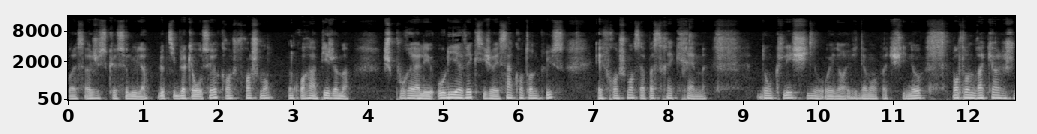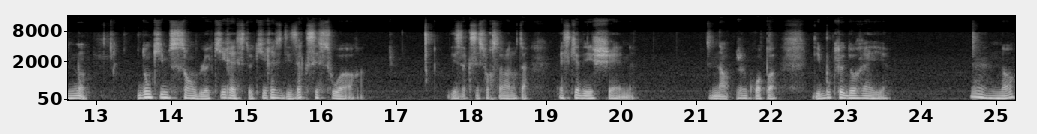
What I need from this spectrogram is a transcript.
Voilà, ça va jusque celui-là. Le petit Black Arrow quand franchement, on croirait un pyjama. Je pourrais aller au lit avec si j'avais 50 ans de plus. Et franchement, ça passerait crème. Donc les chinos, oui non évidemment pas de chinos. Pantalon de braquage, non. Donc il me semble qu'il reste, qu'il reste des accessoires. Des accessoires Saint-Valentin. Est-ce qu'il y a des chaînes? Non, je ne crois pas. Des boucles d'oreilles? Hmm, Non.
